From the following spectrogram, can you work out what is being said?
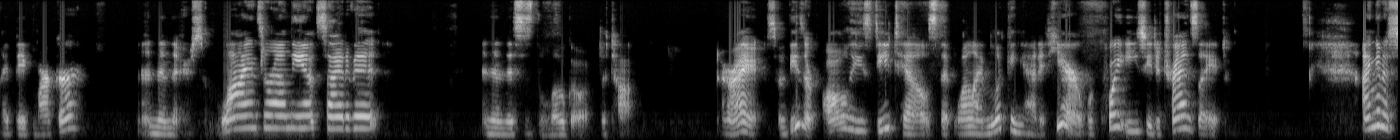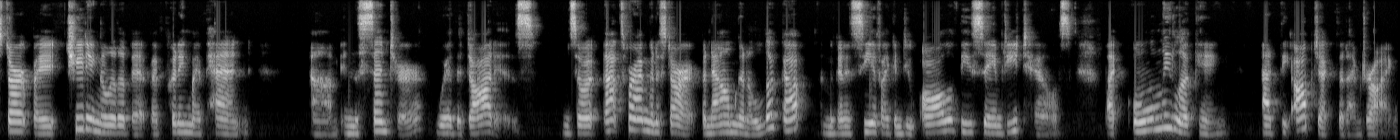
my big marker. And then there's some lines around the outside of it. And then this is the logo up the top. All right, so these are all these details that while I'm looking at it here, were quite easy to translate. I'm going to start by cheating a little bit by putting my pen um, in the center where the dot is. And so that's where I'm going to start. But now I'm going to look up. I'm going to see if I can do all of these same details by only looking at the object that I'm drawing.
